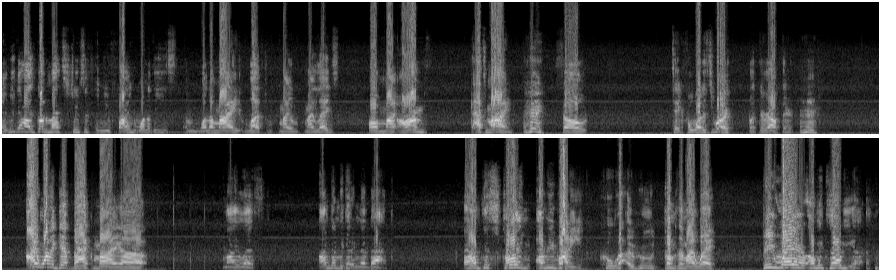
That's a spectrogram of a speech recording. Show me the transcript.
If you guys go to Massachusetts and you find one of these, one of my left, my my legs, or my arms, that's mine. so, take for what it's worth, but they're out there. I want to get back my, uh, my list. I'm going to be getting them back. I'm destroying everybody who, who comes in my way. Beware of Exodia.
